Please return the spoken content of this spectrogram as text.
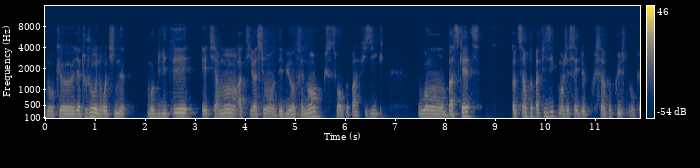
Donc, il y a toujours une routine mobilité, étirement, activation en début d'entraînement, que ce soit en prépa physique ou en basket. Quand c'est en prépa physique, moi j'essaye de le pousser un peu plus. Donc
